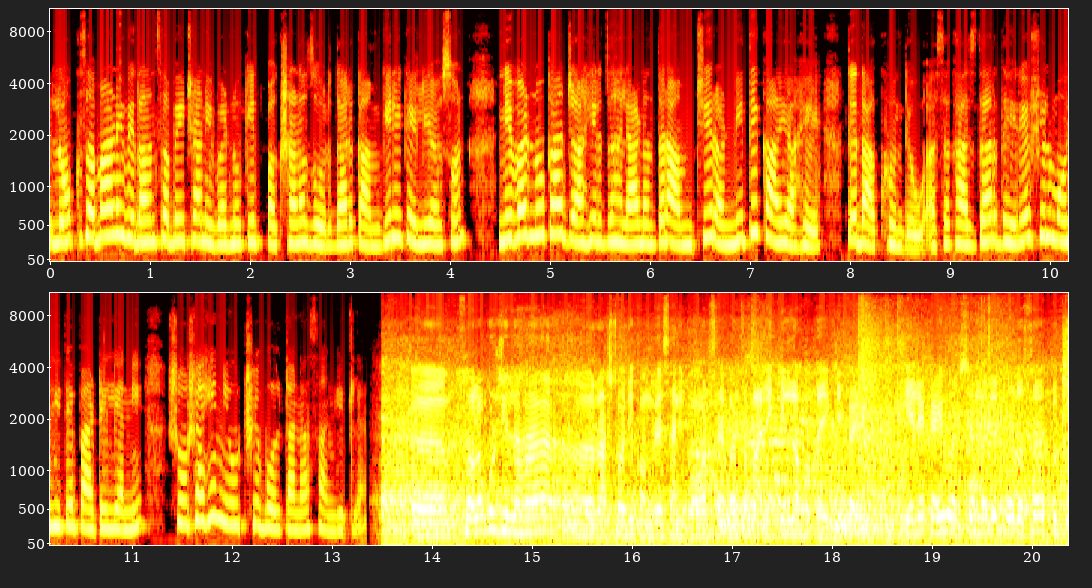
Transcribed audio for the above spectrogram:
लोकसभा आणि विधानसभेच्या निवडणुकीत पक्षानं जोरदार कामगिरी केली असून निवडणुका जाहीर झाल्यानंतर आमची रणनीती काय आहे ते दाखवून देऊ असं खासदार धैर्यशील मोहिते पाटील यांनी शोशाही न्यूजशी बोलताना सांगितलं. सोलापूर जिल्हा हा राष्ट्रवादी काँग्रेस आणि पवारसाहेबांचा बालेकिल्ला होता एकेकाळी. गेल्या काही वर्षामध्ये थोडंसं पक्ष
